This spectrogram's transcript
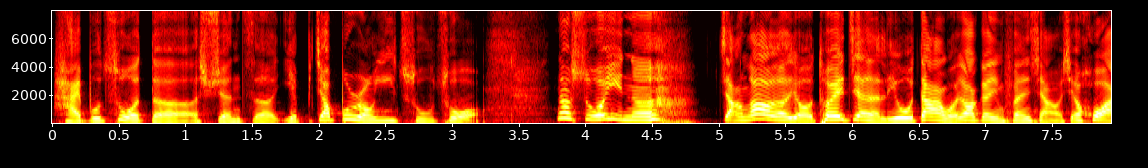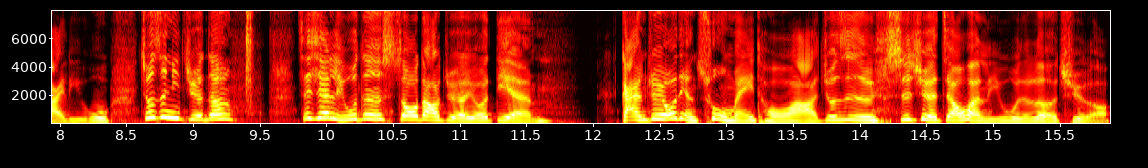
还不错的选择，也比较不容易出错。那所以呢，讲到了有推荐的礼物，当然我要跟你分享有些坏礼物，就是你觉得 这些礼物真的收到，觉得有点感觉有点触眉头啊，就是失去了交换礼物的乐趣了。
